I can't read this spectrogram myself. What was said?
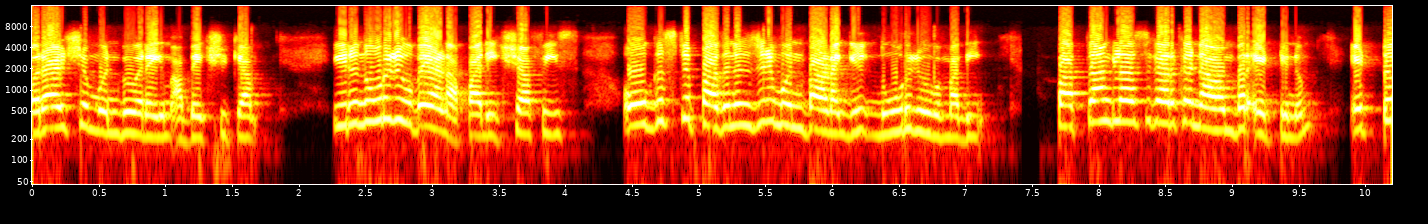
ഒരാഴ്ച മുൻപ് വരെയും അപേക്ഷിക്കാം. ഇരുന്നൂറ് രൂപയാണ് പരീക്ഷാ ഫീസ്. ഓഗസ്റ്റ് പതിനഞ്ചിന് മുൻപാണെങ്കിൽ നൂറ് രൂപ മതി. പത്താം ക്ലാസ്സുകാർക്ക് നവംബർ എട്ടിനും എട്ട്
